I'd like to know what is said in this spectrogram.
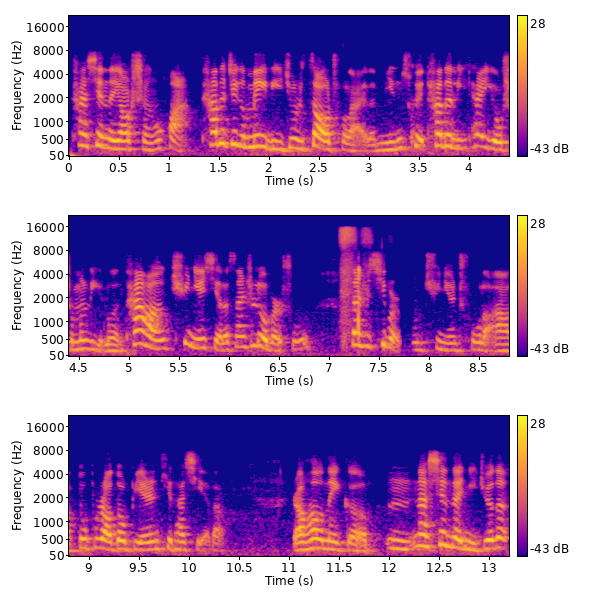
他现在要神话，他的这个魅力就是造出来的。民粹，他的理他有什么理论？他好像去年写了三十六本书。三十七本书去年出了啊，都不知道都是别人替他写的。然后那个，嗯，那现在你觉得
